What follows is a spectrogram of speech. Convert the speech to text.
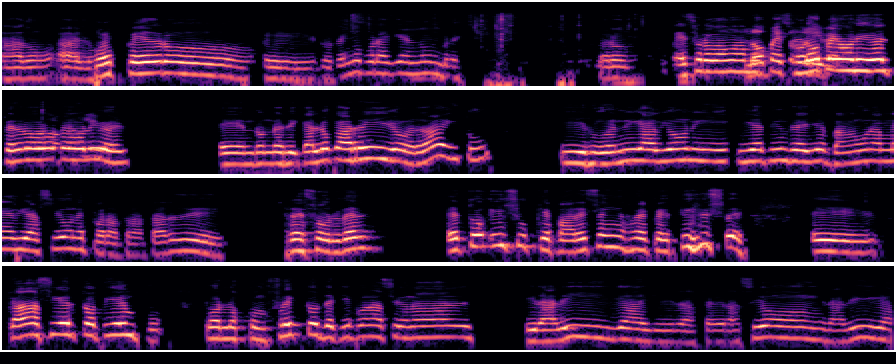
al juez Pedro, lo tengo por aquí el nombre, pero eso lo vamos a... López, López Oliver. Pedro López Oliver, en donde Ricardo Carrillo, ¿verdad? Y tú, y Rubén Nigalión y, y Etin Reyes van a unas mediaciones para tratar de resolver estos issues que parecen repetirse eh, cada cierto tiempo por los conflictos de equipo nacional y la liga y la federación y la liga,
